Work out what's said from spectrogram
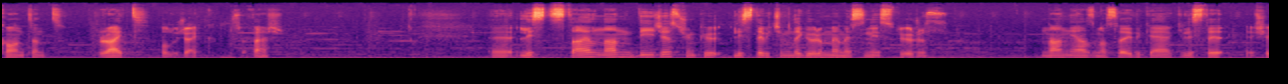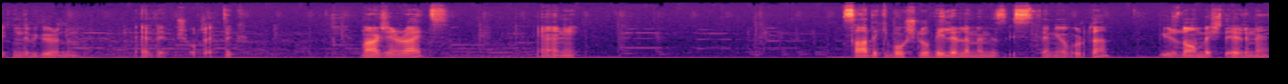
content right olacak bu sefer. E, list style none diyeceğiz çünkü liste biçimde görünmemesini istiyoruz none yazmasaydık eğer ki liste şeklinde bir görünüm elde etmiş olacaktık. Margin right yani sağdaki boşluğu belirlememiz isteniyor burada. %15 değerini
